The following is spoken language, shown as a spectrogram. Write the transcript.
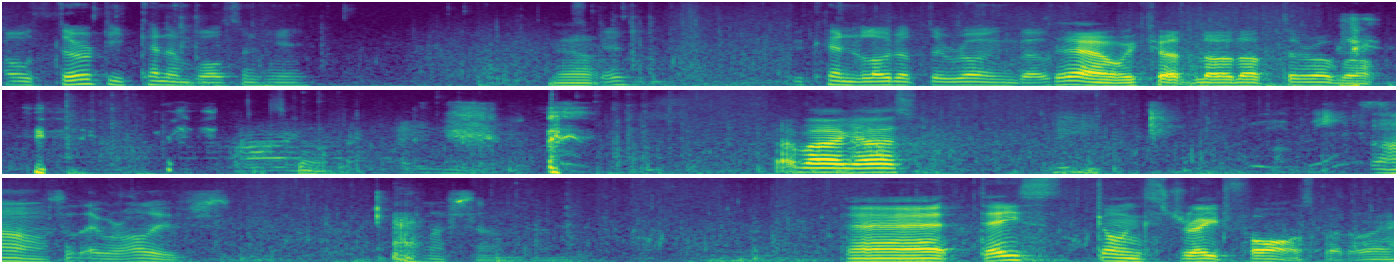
Oh, 30 cannonballs in here. yeah. Okay. You can load up the rowing boat. Yeah, we could load up the robot. Let's go. Bye bye, guys. Oh, I thought they were olives. Olive sound. Uh, they s- going straight for us, by the way.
